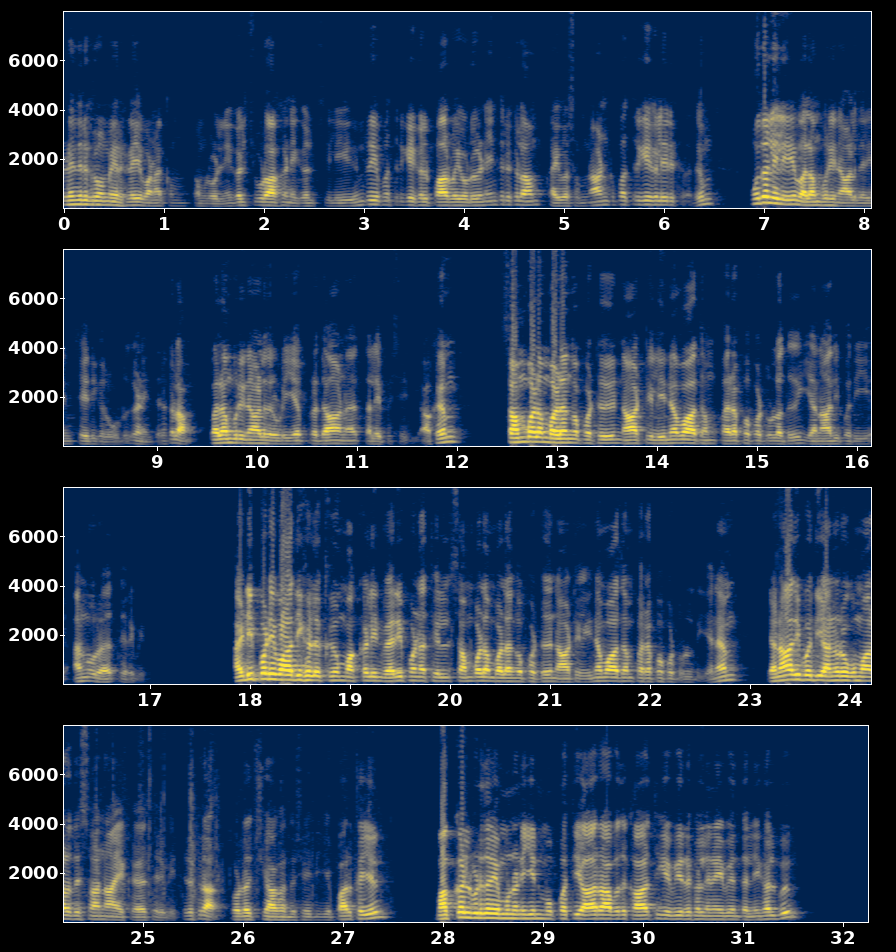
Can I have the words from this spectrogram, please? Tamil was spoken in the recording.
இணைந்திருக்கிறோம் நேர்களை வணக்கம். தமிழோட நிகழ்ச்சியூடாக நிகழ்ச்சியிலே இன்றைய பத்திரிகைகள் பார்வையோடு இணைந்திருக்கலாம். கைவசம் நான்கு பத்திரிகைகள் இருக்கிறது. முதலிலே வலம்புரி நாளிதழின் செய்திகளோடு இணைந்திருக்கலாம். வலம்புரி நாளிதழுடைய பிரதான தலைப்பு செய்தியாக சம்பளம் வழங்கப்பட்டு நாட்டில் இனவாதம் பரப்பப்பட்டுள்ளது ஜனாதிபதி அனுர தெரிவிப்பு. அடிப்படைவாதிகளுக்கு மக்களின் வரிப்பணத்தில் சம்பளம் வழங்கப்பட்டு நாட்டில் இனவாதம் பரப்பப்பட்டுள்ளது என ஜனாதிபதி அனுரகுமார திசாநாயக்க தெரிவித்திருக்கிறார். தொடர்ச்சியாக அந்த செய்தியை பார்க்கையில் மக்கள் விடுதலை முன்னணியின் முப்பத்தி ஆறாவது கார்த்திகை வீரர்கள் நினைவேந்தல் நிகழ்வு.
